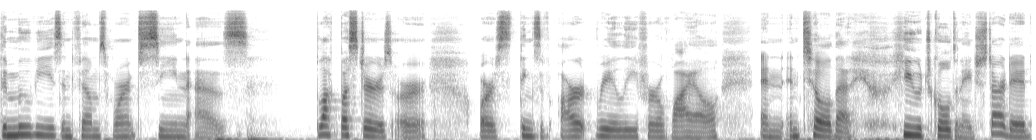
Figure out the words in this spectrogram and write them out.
the movies and films weren't seen as blockbusters or or things of art really for a while and until that huge golden age started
